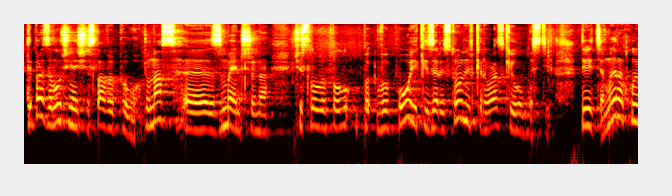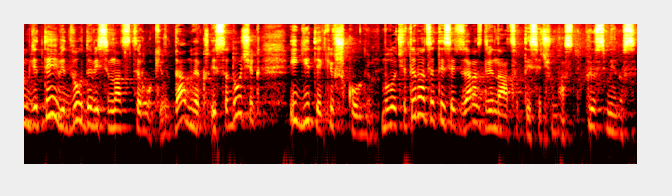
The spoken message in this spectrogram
Тепер залучення числа ВПО. У нас е, зменшено число ВПО, які зареєстровані в Кіровоградській області. Дивіться, ми рахуємо дітей від 2 до 18 років. Да? Ну, як і садочок, і діти, які в школі. Було 14 тисяч, зараз 12 тисяч у нас, плюс-мінус.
